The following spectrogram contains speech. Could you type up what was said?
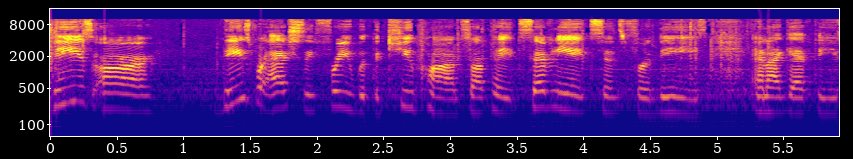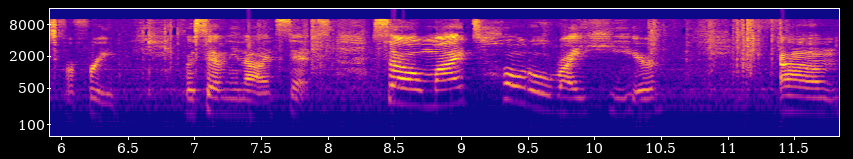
these are these were actually free with the coupon so I paid 78 cents for these and I got these for free for 79 cents. So my total right here um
